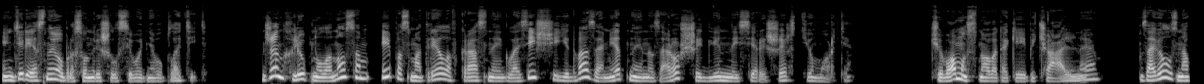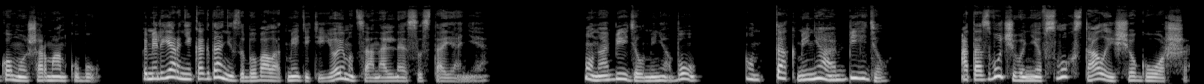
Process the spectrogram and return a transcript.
Интересный образ он решил сегодня воплотить. Джен хлюпнула носом и посмотрела в красные глазища, едва заметные на заросшей длинной серой шерстью морде. «Чего мы снова такие печальные?» — завел знакомую шарманку Бу. Фамильяр никогда не забывал отметить ее эмоциональное состояние. «Он обидел меня, Бу. Он так меня обидел!» От озвучивания вслух стало еще горше,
